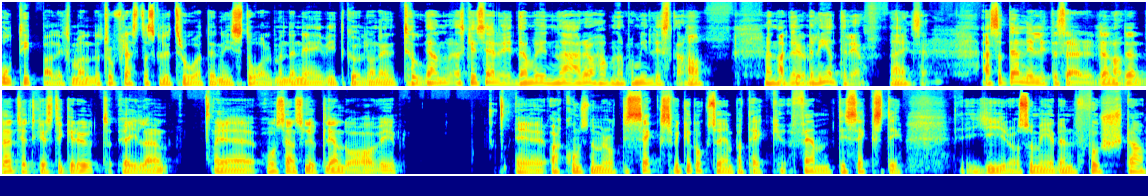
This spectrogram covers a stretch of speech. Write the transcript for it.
otippad. Liksom. Jag tror de flesta skulle tro att den är i stål, men den är i vitguld och den är tung. Den, jag ska säga det, den var ju nära att hamna på min lista. Ja. Men ja, den, den, är inte det. Nej. Alltså den är lite så här, den, ja. den, den tycker jag sticker ut. Jag gillar den. Eh, och sen slutligen då har vi eh, auktionsnummer 86, vilket också är en Patek 5060 Giro, som är den första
